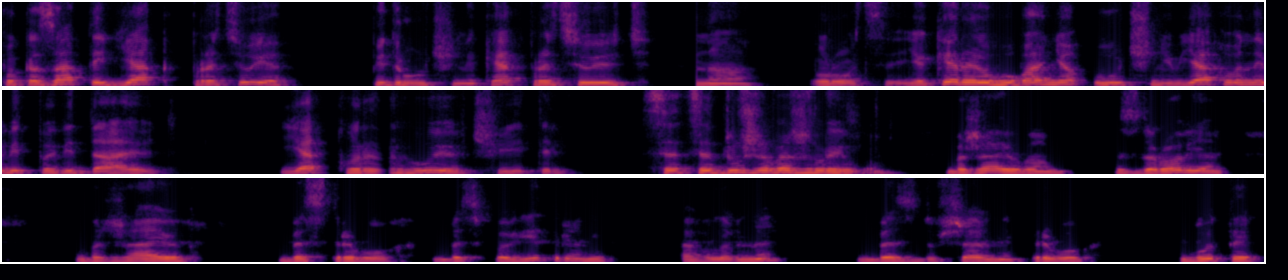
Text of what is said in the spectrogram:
показати, як працює підручник, як працюють на уроці, яке реагування учнів, як вони відповідають, як коригує вчитель. Це, це дуже важливо. Бажаю вам здоров'я, бажаю без тривог, без повітряних, а головне без душевних тривог. Бути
